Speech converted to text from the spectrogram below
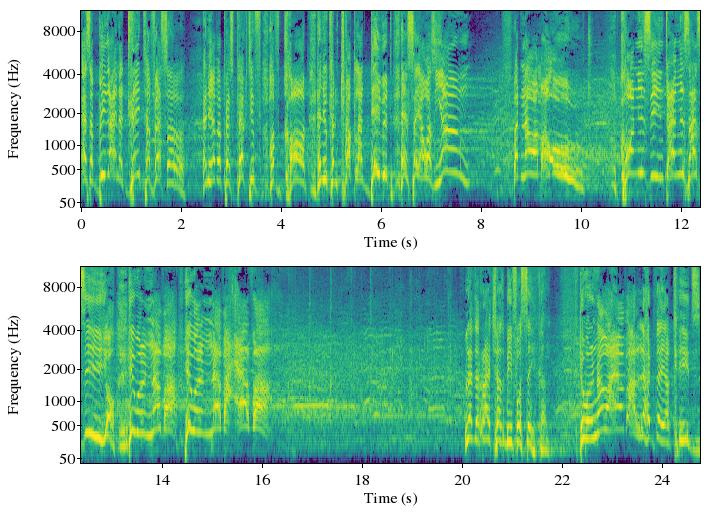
as a bigger and a greater vessel. And you have a perspective of God. And you can talk like David and say, I was young but now I'm old. he will never he will never ever let the righteous be forsaken he will never ever let their kids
